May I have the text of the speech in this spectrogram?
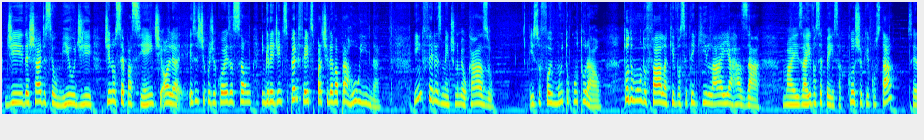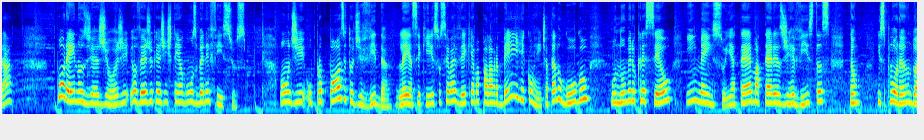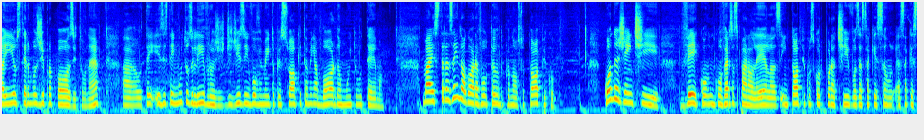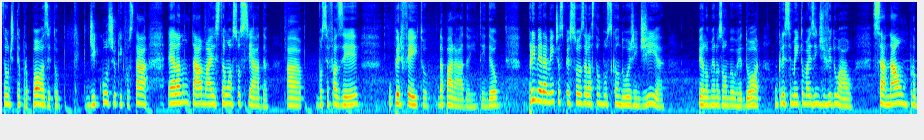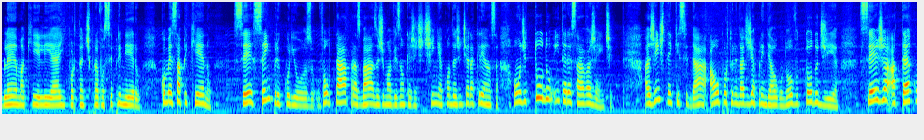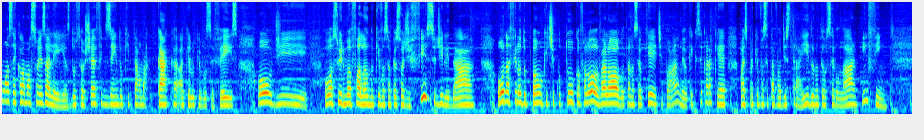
De deixar de ser humilde, de não ser paciente. Olha, esse tipo de coisas são ingredientes perfeitos para te levar para ruína. Infelizmente, no meu caso, isso foi muito cultural. Todo mundo fala que você tem que ir lá e arrasar, mas aí você pensa, custe o que custar? Será? Porém, nos dias de hoje, eu vejo que a gente tem alguns benefícios. Onde o propósito de vida, leia-se que isso, você vai ver que é uma palavra bem recorrente. Até no Google, o número cresceu imenso e até matérias de revistas estão explorando aí os termos de propósito, né? Tem, existem muitos livros de, de desenvolvimento pessoal que também abordam muito o tema. Mas trazendo agora, voltando para o nosso tópico, quando a gente vê em conversas paralelas, em tópicos corporativos, essa questão, essa questão de ter propósito, de custe o que custar, ela não está mais tão associada a você fazer o perfeito da parada, entendeu? Primeiramente, as pessoas elas estão buscando hoje em dia, pelo menos ao meu redor, um crescimento mais individual, sanar um problema que ele é importante para você primeiro, começar pequeno, ser sempre curioso, voltar para as bases de uma visão que a gente tinha quando a gente era criança, onde tudo interessava a gente. A gente tem que se dar a oportunidade de aprender algo novo todo dia, seja até com as reclamações alheias do seu chefe dizendo que tá uma caca aquilo que você fez, ou de ou a sua irmã falando que você é uma pessoa difícil de lidar, ou na fila do pão que te cutuca, falou, oh, vai logo, tá não sei o quê, tipo, ai meu, o que, que esse cara quer? Mas porque você tava distraído no teu celular, enfim.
